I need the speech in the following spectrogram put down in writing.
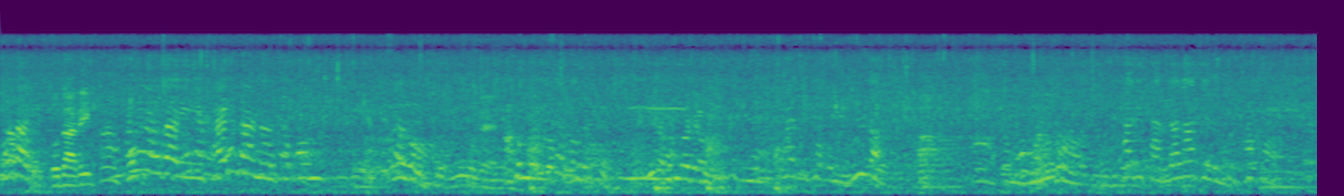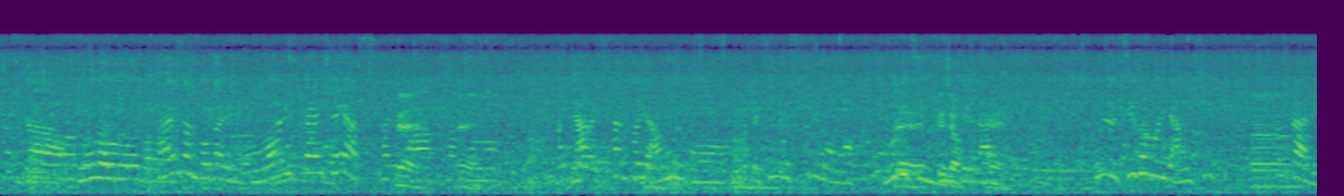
도다리. 도다리? 어, 복도다리, 자연산은 조금 비싸고, 네. 살이 조금 물러. 어, 좀 물고, 살이 단단하지는 못하고. 자, 그 자연산 도다리는 5월달 돼야 살이 네, 다 네. 야, 살도 야물고, 근데 지금 술이 뭐, 물이 네, 그죠. 네. 그래서 지금은 양식 어, 도다리.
